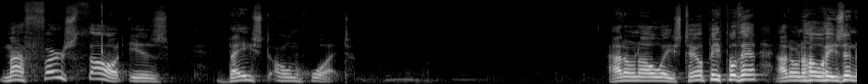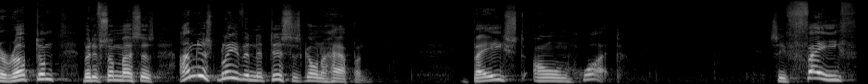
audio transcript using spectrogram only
my first thought is based on what? I don't always tell people that. I don't always interrupt them. But if somebody says, I'm just believing that this is going to happen, based on what? See, faith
